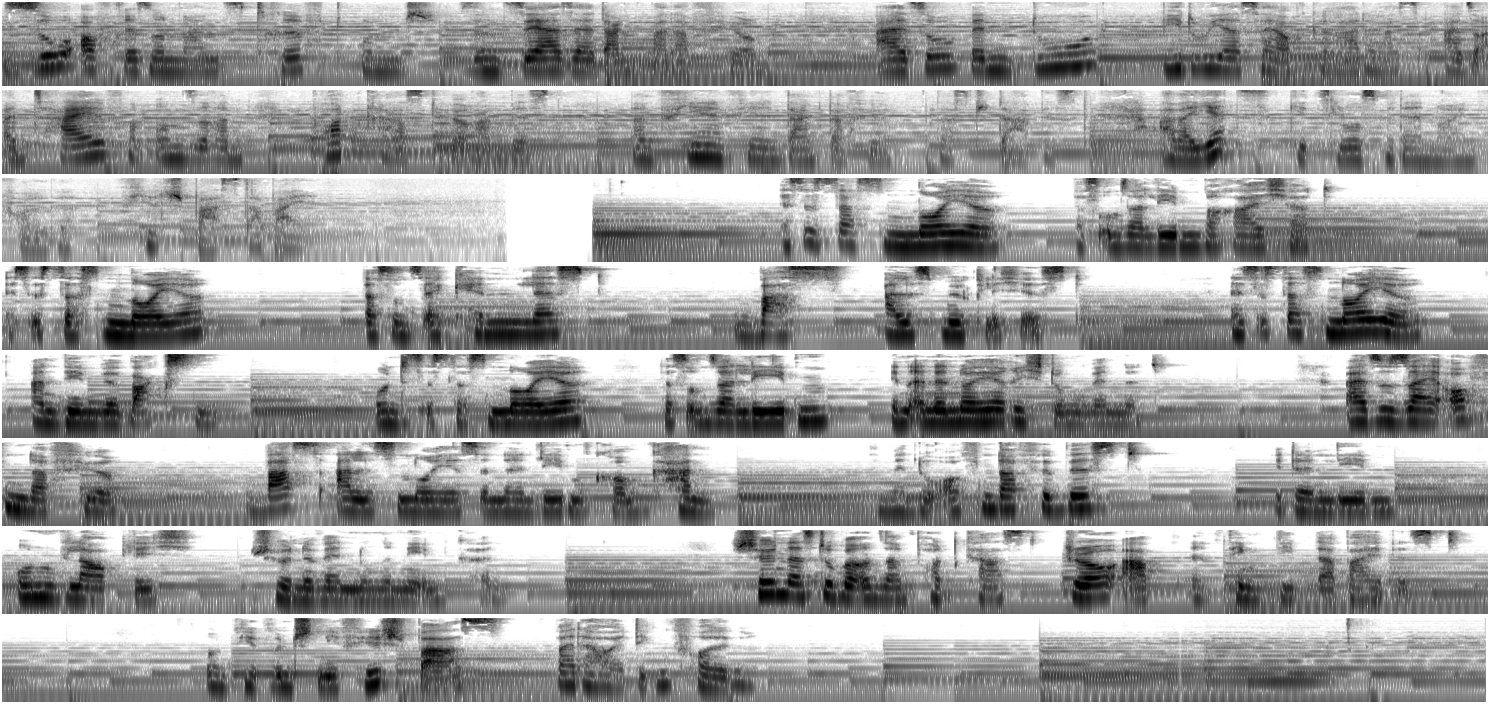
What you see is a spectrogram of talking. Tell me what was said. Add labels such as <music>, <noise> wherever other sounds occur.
so auf Resonanz trifft und sind sehr, sehr dankbar dafür. Also, wenn du, wie du ja auch gerade hörst, also ein Teil von unseren Podcast-Hörern bist, dann vielen, vielen Dank dafür, dass du da bist. Aber jetzt geht's los mit der neuen Folge. Viel Spaß dabei. Es ist das Neue, das unser Leben bereichert. Es ist das Neue, das uns erkennen lässt, was alles möglich ist. Es ist das Neue, an dem wir wachsen. Und es ist das Neue, das unser Leben in eine neue Richtung wendet. Also sei offen dafür, was alles Neues in dein Leben kommen kann. Denn wenn du offen dafür bist, wird dein Leben unglaublich schöne Wendungen nehmen können. Schön, dass du bei unserem Podcast Grow Up and Think Deep dabei bist. Und wir wünschen dir viel Spaß bei der heutigen Folge.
